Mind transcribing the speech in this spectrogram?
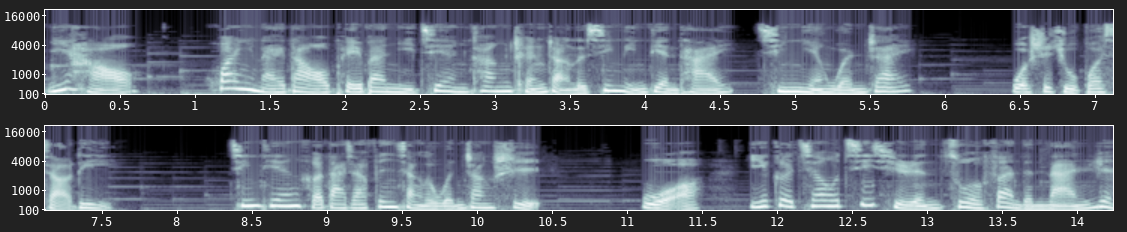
你好，欢迎来到陪伴你健康成长的心灵电台《青年文摘》，我是主播小丽。今天和大家分享的文章是《我一个教机器人做饭的男人》。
